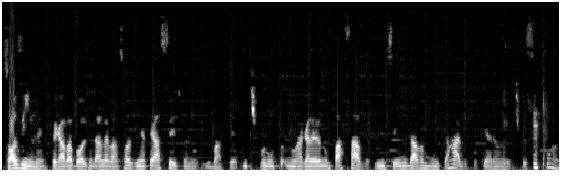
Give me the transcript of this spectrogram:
sozinho, né? Pegava a bola e tentava levar sozinho até a cesta no, no basquete. E tipo, não, não- a galera não passava. E isso aí me dava muita raiva, porque era tipo assim, porra.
